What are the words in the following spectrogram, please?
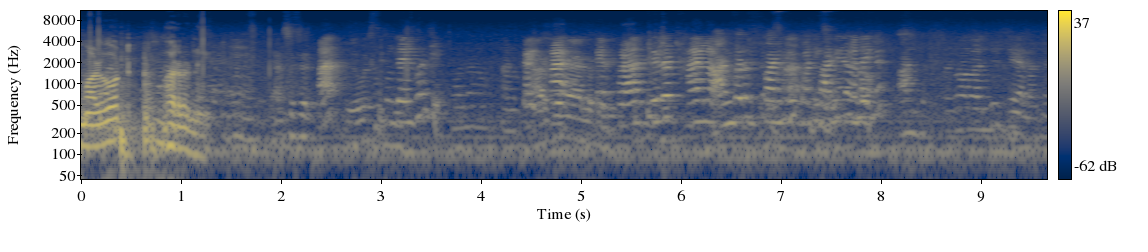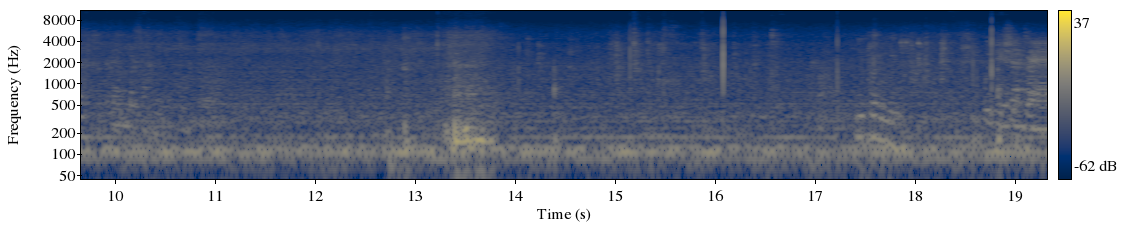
मळवट भरणे हम्म, हा? व्यवस्थित जाईल बरं ते. आणि काय काय दिलं खायला. आणि बरं पाणी पाणी पाणी नाही आणायला? आलं? आणलं. आणि बाबा दूध द्यायला इथून पोझिशन काय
